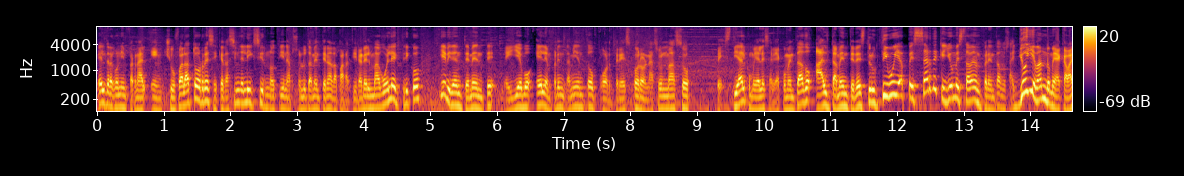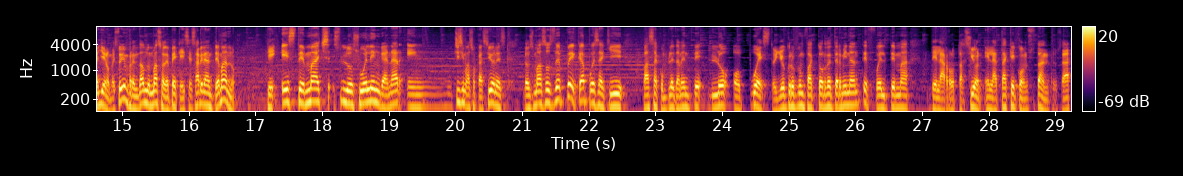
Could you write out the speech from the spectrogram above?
El dragón infernal enchufa la torre, se queda sin elixir, no tiene absolutamente nada para tirar el mago eléctrico y evidentemente me llevo el enfrentamiento por tres coronas. Un mazo bestial, como ya les había comentado, altamente destructivo y a pesar de que yo me estaba enfrentando, o sea, yo llevándome a caballero, me estoy enfrentando un mazo de peca y se sabe de antemano que este match lo suelen ganar en muchísimas ocasiones los mazos de P.E.K.K.A, pues aquí pasa completamente lo opuesto. Yo creo que un factor determinante fue el tema de la rotación, el ataque constante. O sea,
